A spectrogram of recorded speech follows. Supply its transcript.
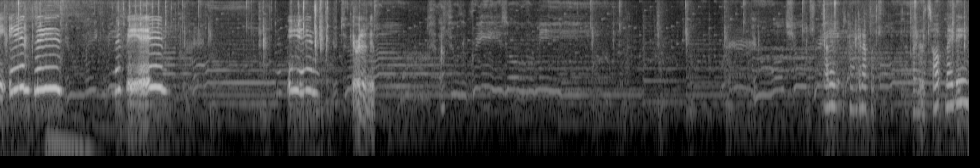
Me in, please. Let me in. Let me in. Get rid of this. Can I, get up, up over the top, maybe?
